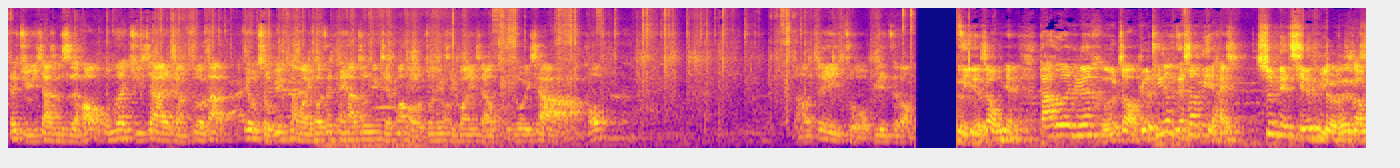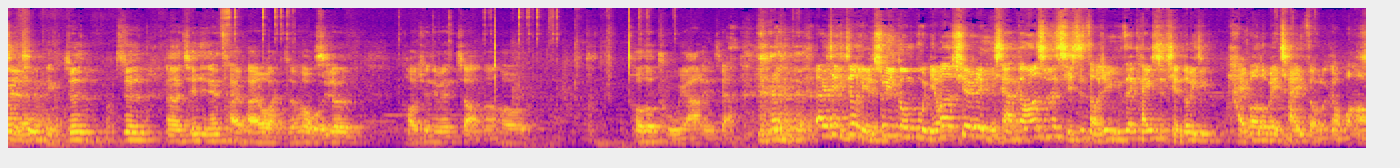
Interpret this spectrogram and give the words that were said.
再举一下是不是？好，我们再举一下讲座。那右手边看完以后，再看一下中间前方，好了，中间前方也想要捕捉一下。好。然后最左边再帮我自己的照片，大家都在那边合照，可是听说你在上面也还顺便签名。有在上面签名，就是就是呃前几天彩排完之后，我就跑去那边找，然后。偷偷涂鸦了一下，而且你这样脸书一公布，你要不要确认一下？刚刚是不是其实早就已经在开始前都已经海报都被拆走了，搞不好？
